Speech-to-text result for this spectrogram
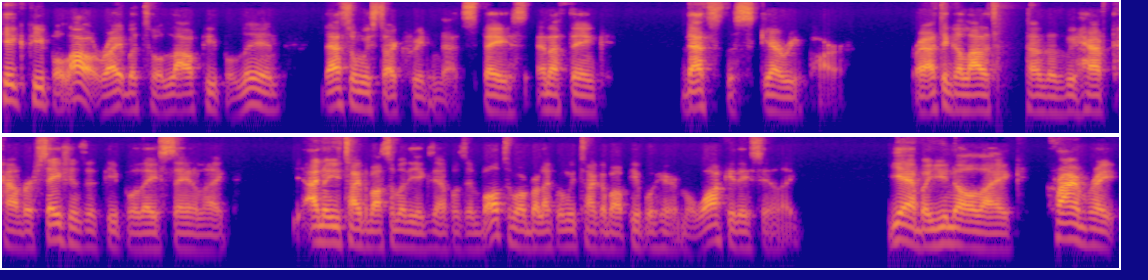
kick people out right? But to allow people in that's when we start creating that space. And i think that's the scary part right? I think a lot of times as we have conversations with people, they say like, I know you talked about some of the examples in Baltimore, but like when we talk about people here in Milwaukee, they say like, yeah, but you know, like crime rate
